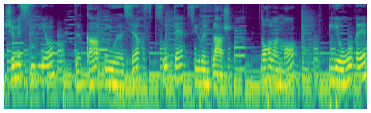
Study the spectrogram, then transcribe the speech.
Je me souviens d'un cas où un surf sautait sur une plage. Normalement, il y aurait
